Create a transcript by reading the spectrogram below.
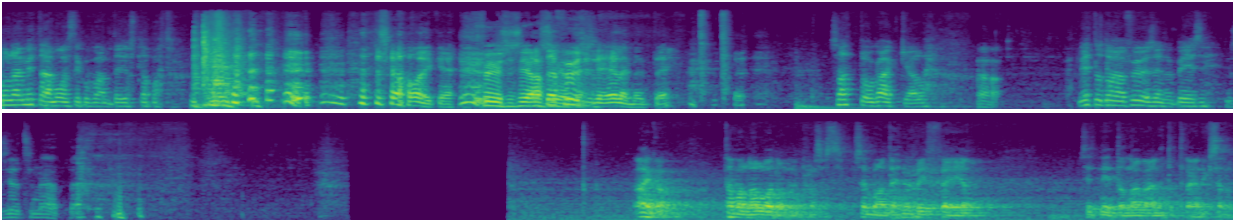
mulla ei mitään muistikuvaa, mitä just tapahtui. Se on oikee. Fyysisiä tää asioita. fyysisiä elementtejä? Sattuu kaikkialle. Joo. Vittu toi on fyysisempi biisi. No siltä se näyttää. Aika tavallaan luonnollinen prosessi. Sen mä oon tehnyt riffejä ja sit niitä ollaan väännetty treeniksellä.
